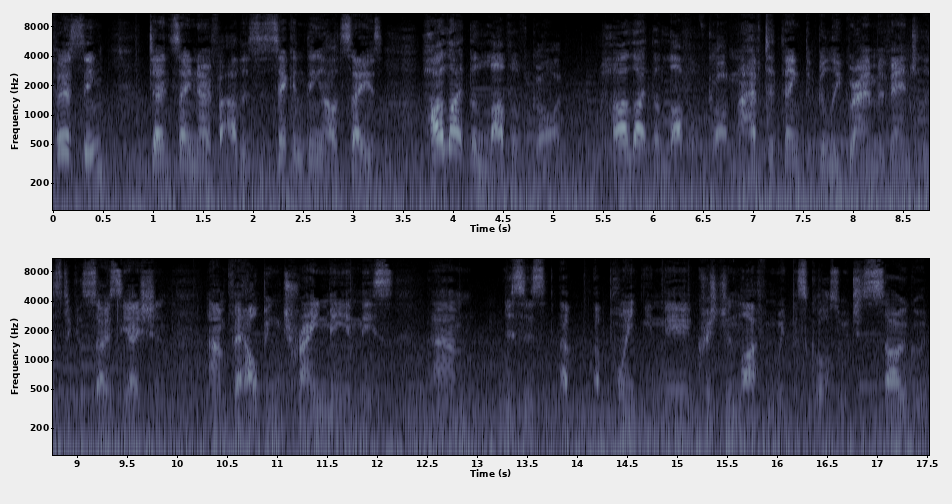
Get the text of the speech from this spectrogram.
first thing, don't say no for others. The second thing I would say is highlight the love of God. Highlight the love of God. And I have to thank the Billy Graham Evangelistic Association um, for helping train me in this. Um, this is a, a point in their Christian Life and Witness course, which is so good.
